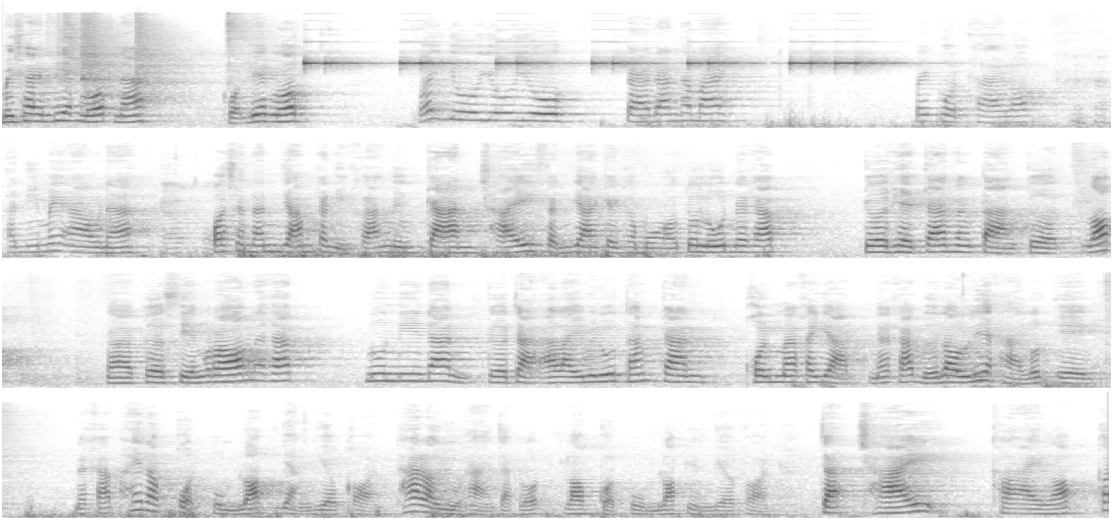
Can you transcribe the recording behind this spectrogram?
ไม่ใช่เรียกรถนะ กดเรียกรถเฮ้ยอยู่อยู่อยู่แต่ดันทำไม ไปกดคลายล็อก อันนี้ไม่เอานะครับผมเพราะฉะนั้นย้ำกันอีกครั้งหนึ่งการใช้สัญญาณการขโมยออโต้รูทนะครับ เกิดเหตุการณ์ต่างๆ เกิดล็อกอ่าเกิดเสียงร้องนะครับ นู่นนี่นั่นเกิดจากอะไรไม่รู้ทั้งการคนมาขยับนะครับ หรือเราเรียกหารถเองนะครับ ให้เรากดปุ่มล็อกอย่างเดียวก่อน ถ้าเราอยู่ห่างจากรถเรากดปุ่มล็อกอย่างเดียวก่อน จะใช้คลายล็อกก็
